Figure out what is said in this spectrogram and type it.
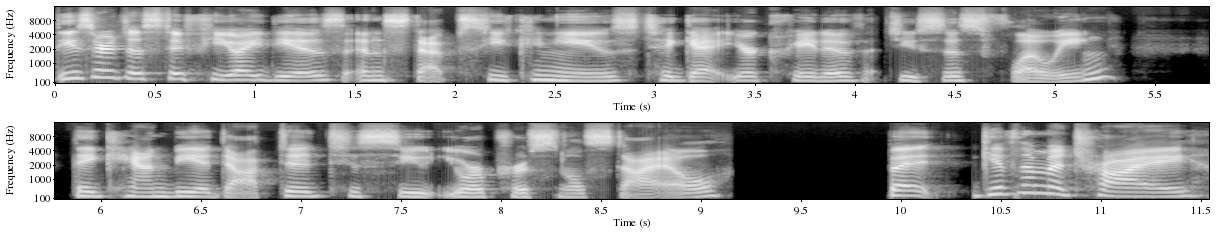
These are just a few ideas and steps you can use to get your creative juices flowing. They can be adapted to suit your personal style but give them a try,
